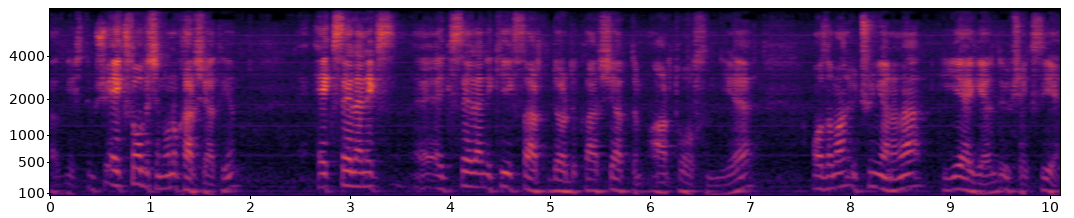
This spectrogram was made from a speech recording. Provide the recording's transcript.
Vazgeçtim. Şu eksi olduğu için onu karşıya atayım. Eksi ln x eksi ln 2x artı 4'ü karşıya attım. Artı olsun diye. O zaman 3'ün yanına y geldi. 3 eksi y.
